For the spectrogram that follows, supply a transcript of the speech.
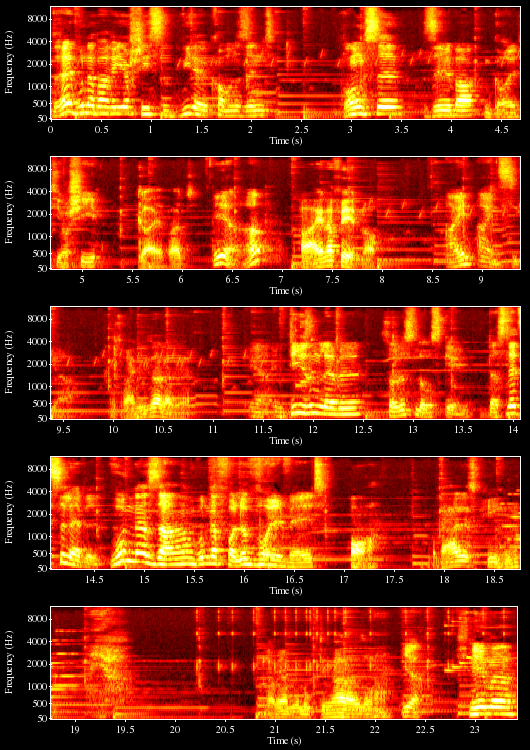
drei wunderbare Yoshis wiedergekommen sind. Bronze, Silber, Gold Yoshi. Geil, was? Ja, Einer fehlt noch. ein einziger. Das war in dieser Level. Ja, in diesem Level soll es losgehen. Das letzte Level. Wundersam, wundervolle Wollwelt. Oh, da alles kriegen. Ja, Ja, wir haben genug Dinger, also. Ja, ich nehme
